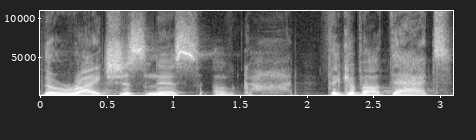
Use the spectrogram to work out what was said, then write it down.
The righteousness of God. Think about that.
